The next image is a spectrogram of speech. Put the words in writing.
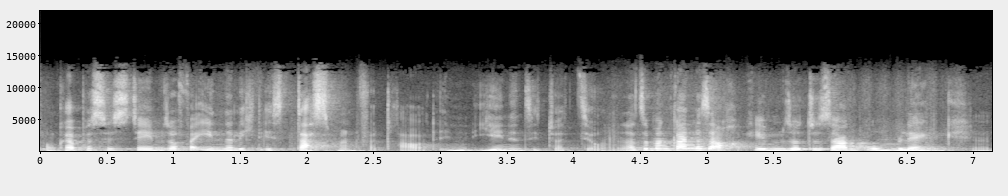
vom Körpersystem so verinnerlicht ist, dass man vertraut in jenen Situationen. Also man kann das auch eben sozusagen umlenken.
